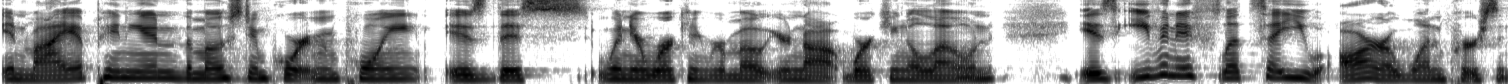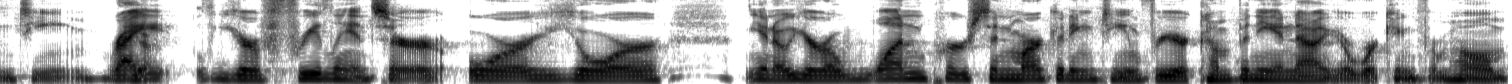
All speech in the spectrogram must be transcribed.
in my opinion, the most important point is this when you're working remote, you're not working alone. Is even if, let's say, you are a one person team, right? You're a freelancer or you're, you know, you're a one person marketing team for your company and now you're working from home.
